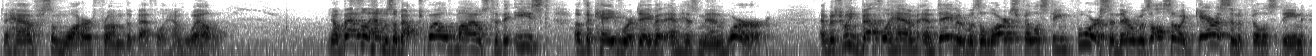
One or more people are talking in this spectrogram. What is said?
to have some water from the Bethlehem well. Now, Bethlehem was about 12 miles to the east of the cave where David and his men were. And between Bethlehem and David was a large Philistine force, and there was also a garrison of Philistine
